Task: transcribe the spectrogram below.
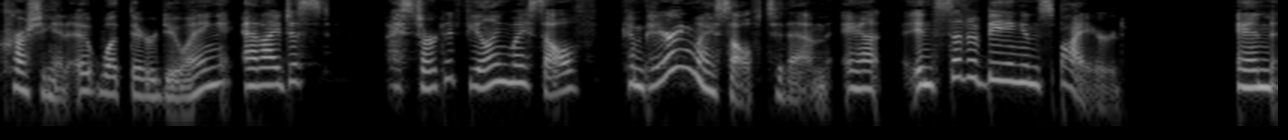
crushing it at what they're doing. And I just, I started feeling myself comparing myself to them and instead of being inspired. And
